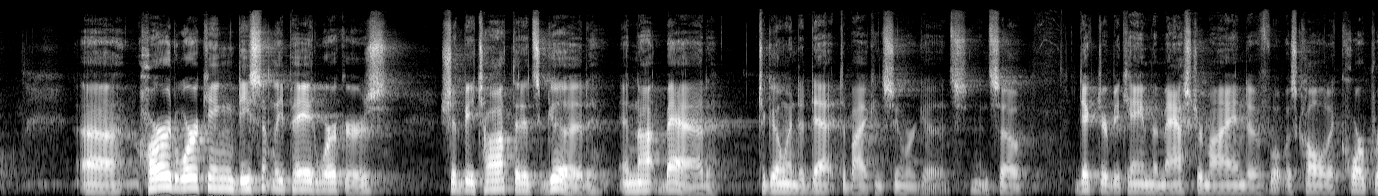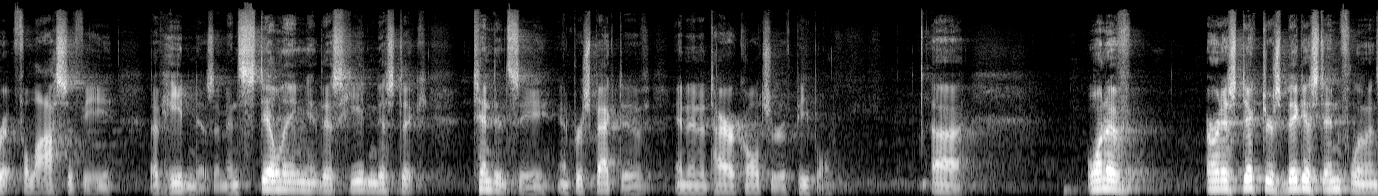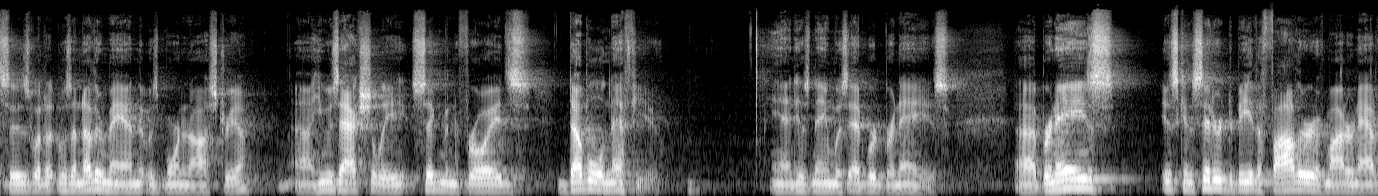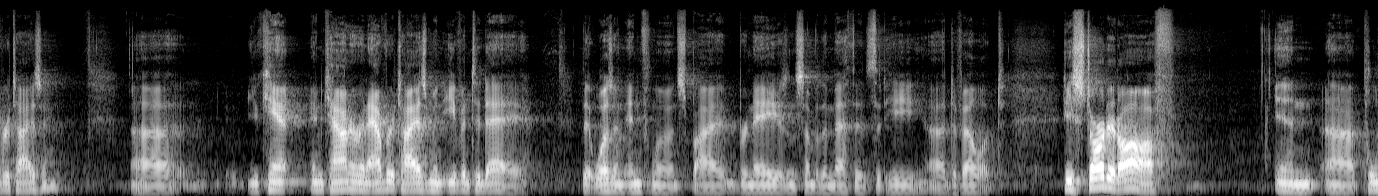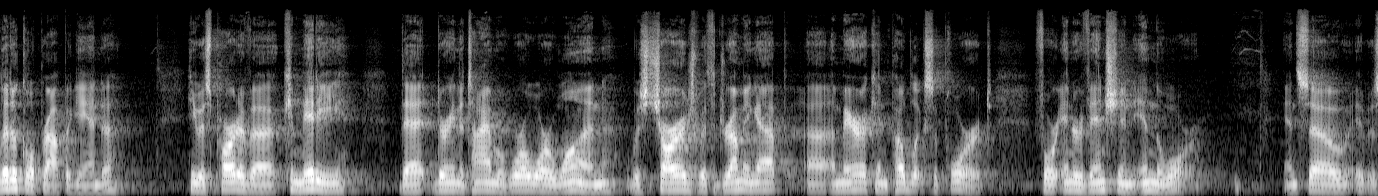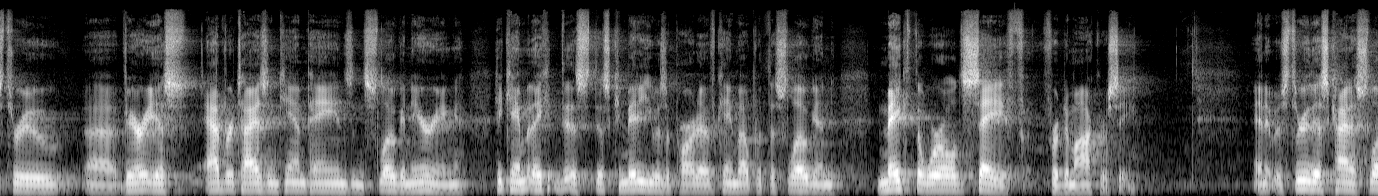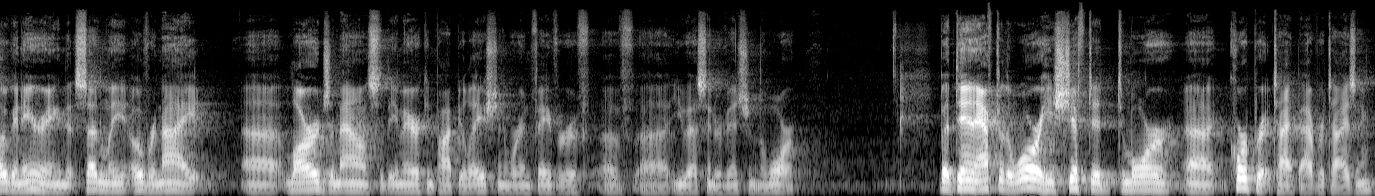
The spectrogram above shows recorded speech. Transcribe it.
Uh, hardworking, decently paid workers should be taught that it's good and not bad to go into debt to buy consumer goods. And so Dichter became the mastermind of what was called a corporate philosophy of hedonism, instilling this hedonistic tendency and perspective in an entire culture of people. Uh, one of Ernest Dichter's biggest influences was another man that was born in Austria. Uh, he was actually Sigmund Freud's double nephew, and his name was Edward Bernays. Uh, Bernays is considered to be the father of modern advertising. Uh, you can't encounter an advertisement even today that wasn't influenced by Bernays and some of the methods that he uh, developed. He started off in uh, political propaganda. He was part of a committee that during the time of World War I was charged with drumming up uh, American public support for intervention in the war. And so it was through uh, various advertising campaigns and sloganeering. He came, they, this, this committee he was a part of came up with the slogan, Make the World Safe for Democracy. And it was through this kind of sloganeering that suddenly, overnight, uh, large amounts of the American population were in favor of, of uh, U.S. intervention in the war. But then after the war, he shifted to more uh, corporate type advertising.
